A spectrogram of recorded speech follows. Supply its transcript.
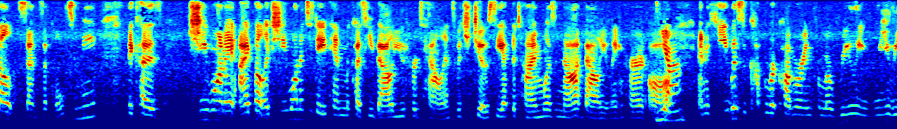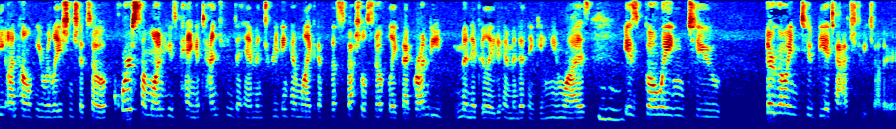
felt sensical to me because she wanted. I felt like she wanted to date him because he valued her talents, which Josie at the time was not valuing her at all. Yeah. And he was co- recovering from a really, really unhealthy relationship. So of course, someone who's paying attention to him and treating him like the special snowflake that Grundy manipulated him into thinking he was mm-hmm. is going to they're going to be attached to each other.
